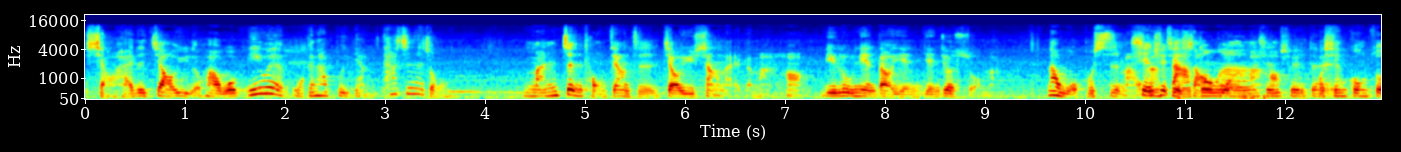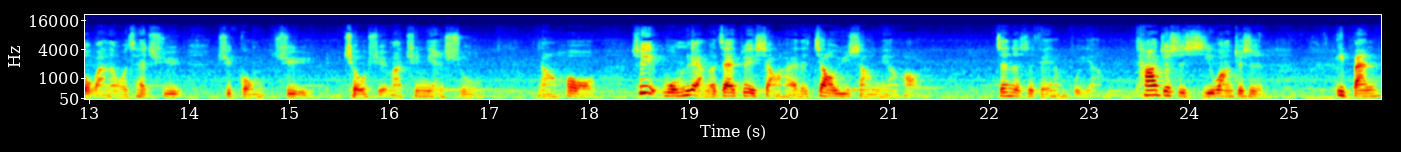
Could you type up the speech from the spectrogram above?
小孩的教育的话，我因为我跟他不一样，他是那种蛮正统这样子教育上来的嘛，哈，一路念到研研究所嘛。那我不是嘛？先去打工啊，先去。我先工作完了，我才去去工去求学嘛，去念书。然后，所以我们两个在对小孩的教育上面哈，真的是非常不一样。他就是希望就是一般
